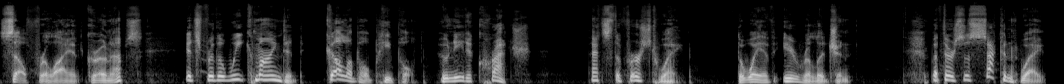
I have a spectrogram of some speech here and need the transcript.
self reliant grown ups. It's for the weak minded, gullible people who need a crutch. That's the first way, the way of irreligion. But there's a second way.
